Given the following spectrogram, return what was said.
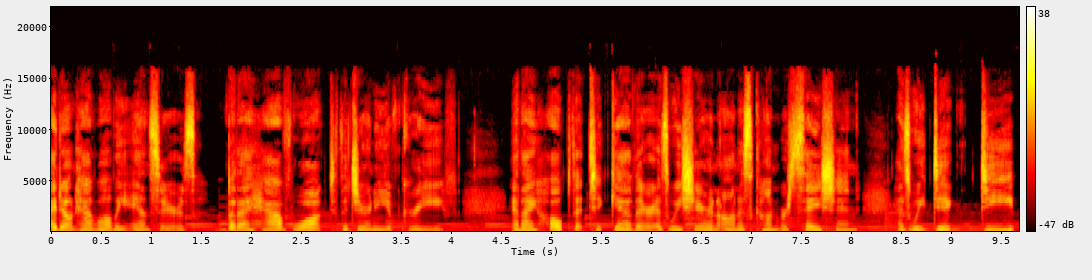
I don't have all the answers, but I have walked the journey of grief. And I hope that together, as we share an honest conversation, as we dig deep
